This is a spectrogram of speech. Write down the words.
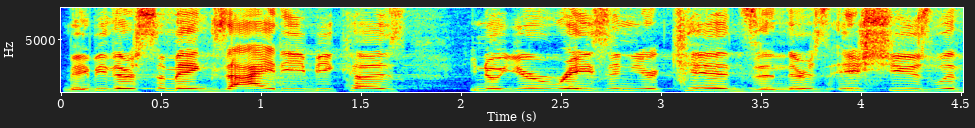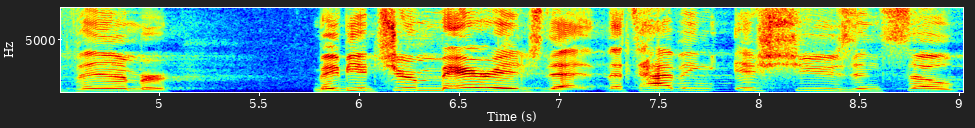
maybe there's some anxiety because you know you're raising your kids and there's issues with them or maybe it's your marriage that, that's having issues and so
